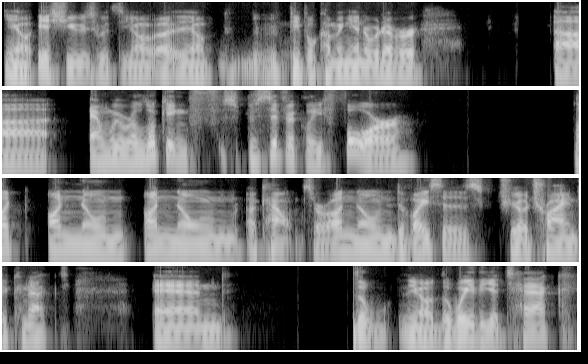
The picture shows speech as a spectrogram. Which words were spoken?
you know, issues with you know, uh, you know, people coming in or whatever. Uh, and we were looking f- specifically for like unknown unknown accounts or unknown devices, you know, trying to connect. And the you know the way the attack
